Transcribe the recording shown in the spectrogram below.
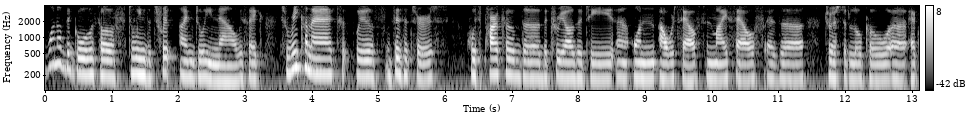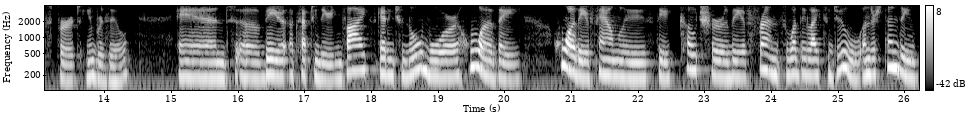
One of the goals of doing the trip I'm doing now is like to reconnect with visitors who sparkled the, the curiosity uh, on ourselves and myself as a trusted local uh, expert in Brazil. And uh, they're accepting their invites, getting to know more who are they, who are their families, their culture, their friends, what they like to do, understanding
